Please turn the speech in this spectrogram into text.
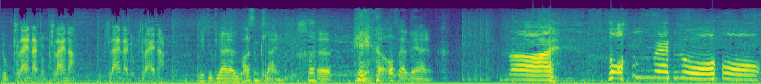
Du Kleiner, du Kleiner. Du Kleiner, du Kleiner. Nicht du Kleiner, du hast einen kleinen. äh, auf, Erdbeeren. Nein. Oh, Menno.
